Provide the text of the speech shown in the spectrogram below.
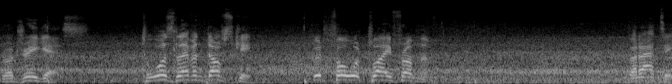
Rodriguez. Towards Lewandowski. Good forward play from them. Verratti.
